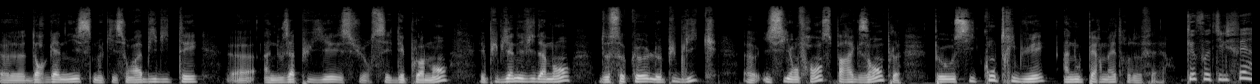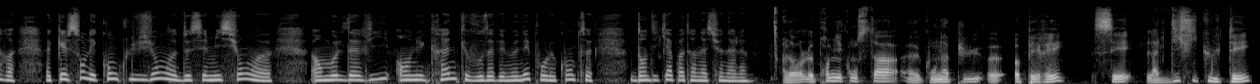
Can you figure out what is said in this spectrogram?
euh, d'organismes qui sont habilités euh, à nous appuyer sur ces déploiements, et puis bien évidemment de ce que le public, euh, ici en France par exemple, peut aussi contribuer à nous permettre de faire. Que faut-il faire? Quelles sont les conclusions de ces missions en Moldavie, en Ukraine que vous avez menées pour le compte d'Handicap International? Alors le premier constat qu'on a pu opérer, c'est la difficulté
